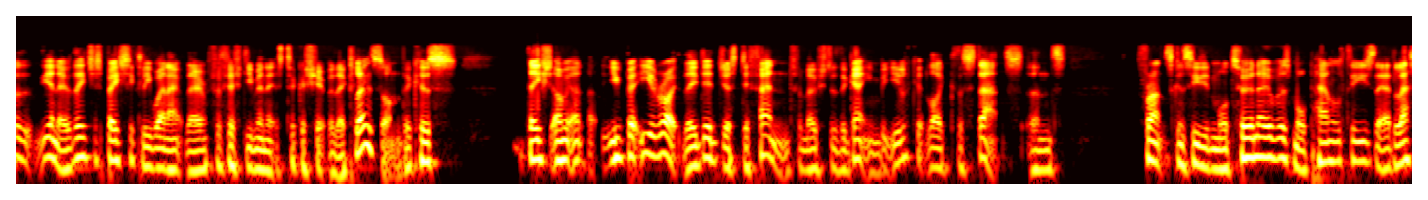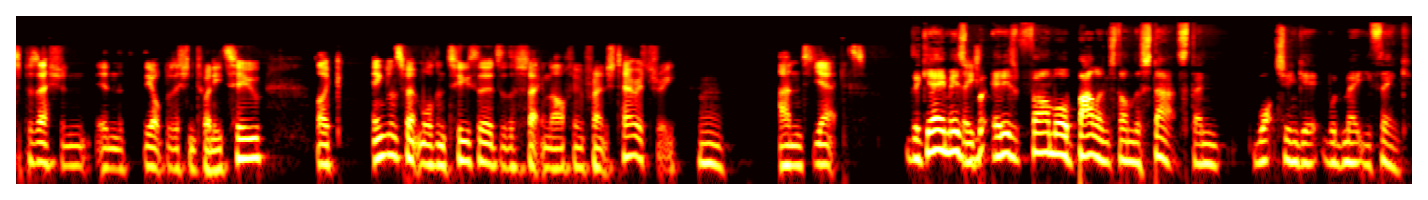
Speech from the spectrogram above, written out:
But you know, they just basically went out there and for 50 minutes took a shit with their clothes on because they. I mean, uh, you bet you're right. They did just defend for most of the game, but you look at like the stats and France conceded more turnovers, more penalties. They had less possession in the, the opposition 22. Like England spent more than two thirds of the second half in French territory, Hmm. and yet The game is They- it is far more balanced on the stats than watching it would make you think.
